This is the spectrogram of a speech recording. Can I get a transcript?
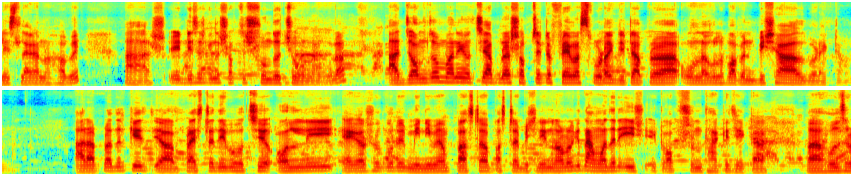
লেস লাগানো হবে। আর এই ড্রেসের কিন্তু সবচেয়ে সুন্দর হচ্ছে ওনাগুলো আর জমজম মানে হচ্ছে আপনার সবচেয়ে একটা ফেমাস প্রোডাক্ট যেটা আপনারা ওনাগুলো পাবেন, বিশাল বড় একটা ওনা আর আপনাদেরকে প্রাইসটা দেবো হচ্ছে অনলি এগারোশো করে মিনিমাম পাঁচটা পাঁচটা বেশি নিন নর্মাল কিন্তু আমাদের এই একটা অপশন থাকে যে একটা হোলসেল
